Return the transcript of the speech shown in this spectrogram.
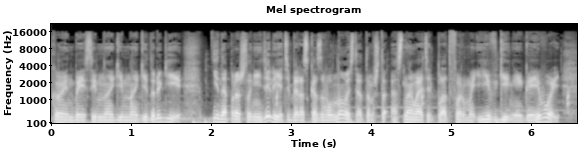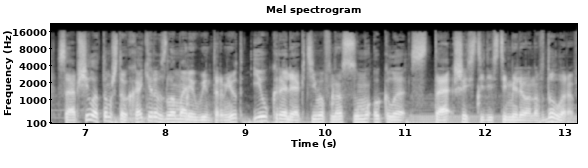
Coinbase и многие-многие другие. И на прошлой неделе я тебе рассказывал новость о том, что основатель платформы Евгений Гаевой сообщил о том, что хакеры взломали Wintermute и украли активов на сумму около 160 миллионов долларов.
